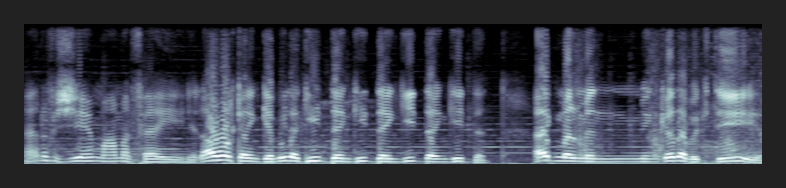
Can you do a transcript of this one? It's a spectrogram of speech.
عارف ال GM عمل فيها إيه؟ الأول كانت جميلة جدا جدا جدا جدا. أجمل من من كده بكتير.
